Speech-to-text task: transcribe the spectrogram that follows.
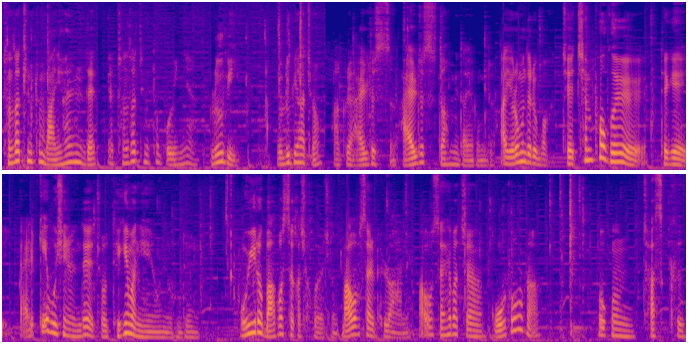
전사팀 좀 많이 하는데. 야, 전사팀 또뭐 있냐. 루비. 루비 하죠. 아, 그래, 알두스. 알두스도 합니다, 여러분들. 아, 여러분들이 막 제 챔폭을 되게 얇게 보시는데, 저 되게 많이 해요, 여러분들. 오히려 마법사가 적어요 전 마법사를 별로 안해. 마법사 해봤자 오로라? 혹은 자스크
